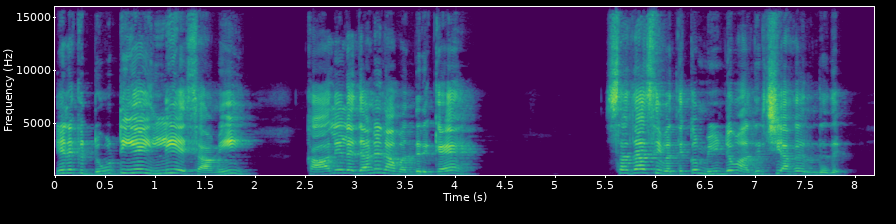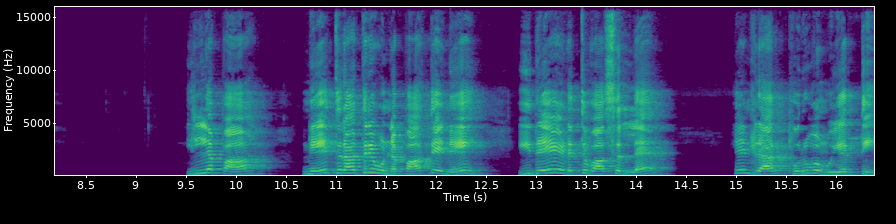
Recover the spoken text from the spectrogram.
எனக்கு டியூட்டியே இல்லையே சாமி காலையில் தானே நான் வந்திருக்கேன் சதாசிவத்துக்கு மீண்டும் அதிர்ச்சியாக இருந்தது. இல்லைப்பா நேத்து ராத்திரி உன்னை பார்த்தேனே இதே இடத்து வாசல்ல என்றார் புருவம் உயர்த்தி.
